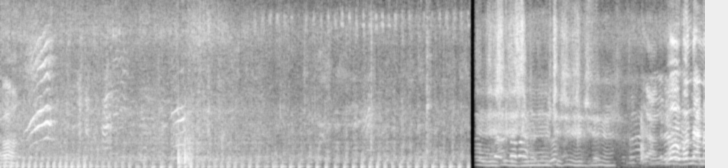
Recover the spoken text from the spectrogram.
ಹಾಂ ಓ ಬಂದಣ್ಣ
